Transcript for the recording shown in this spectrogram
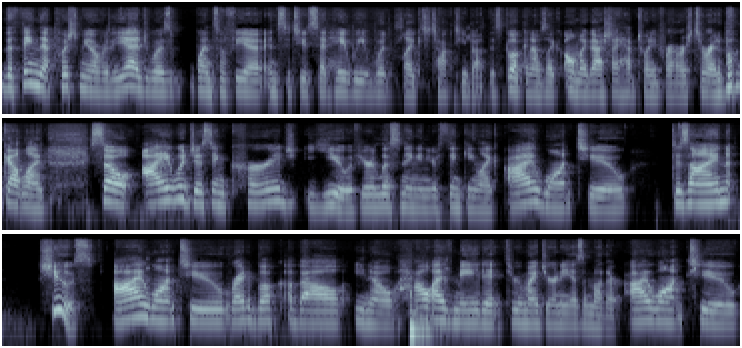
the thing that pushed me over the edge was when Sophia Institute said, Hey, we would like to talk to you about this book. And I was like, Oh my gosh, I have 24 hours to write a book outline. So I would just encourage you, if you're listening and you're thinking, like, I want to design shoes I want to write a book about, you know, how I've made it through my journey as a mother. I want to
